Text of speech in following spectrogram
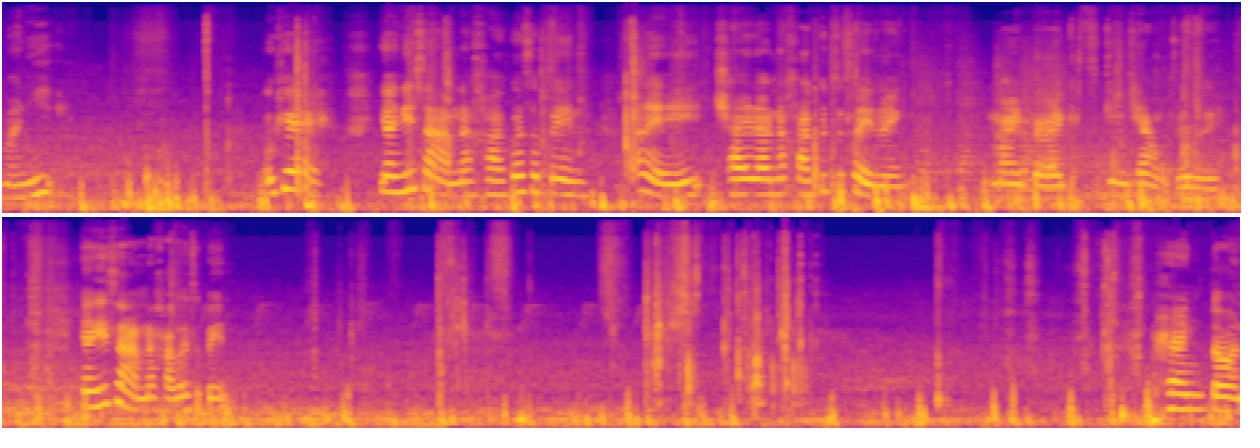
ประมาณนี้ โอเค อย่างที่สามนะคะก็จะเป็นอันไหนใช้แล้วนะคะ ก็จะใส่ใน My Bag Skin Care ของเธอเลย อย่างที่สามนะคะก็จะเป็นแพงตอน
